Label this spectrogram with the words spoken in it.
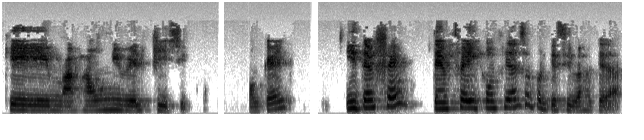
que más a un nivel físico, ¿ok? Y ten fe, ten fe y confianza porque sí vas a quedar.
